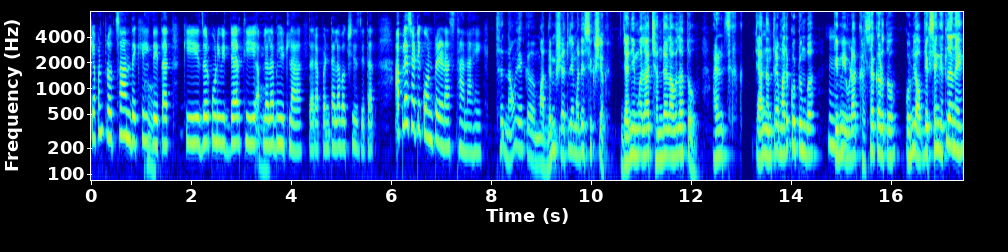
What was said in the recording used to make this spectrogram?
की आपण प्रोत्साहन देखील देतात की जर कोणी विद्यार्थी आपल्याला भेटला तर आपण त्याला बक्षीस देतात. आपल्यासाठी कोण प्रेरणास्थान आहे? नाव एक माध्यमिक शाळेतले माझे शिक्षक. ज्यांनी मला छंद लावला तो. आणि त्यानंतर माझं कुटुंब की मी एवढा खर्च करतो. कोणी ऑब्जेक्शन घेतलं नाही.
